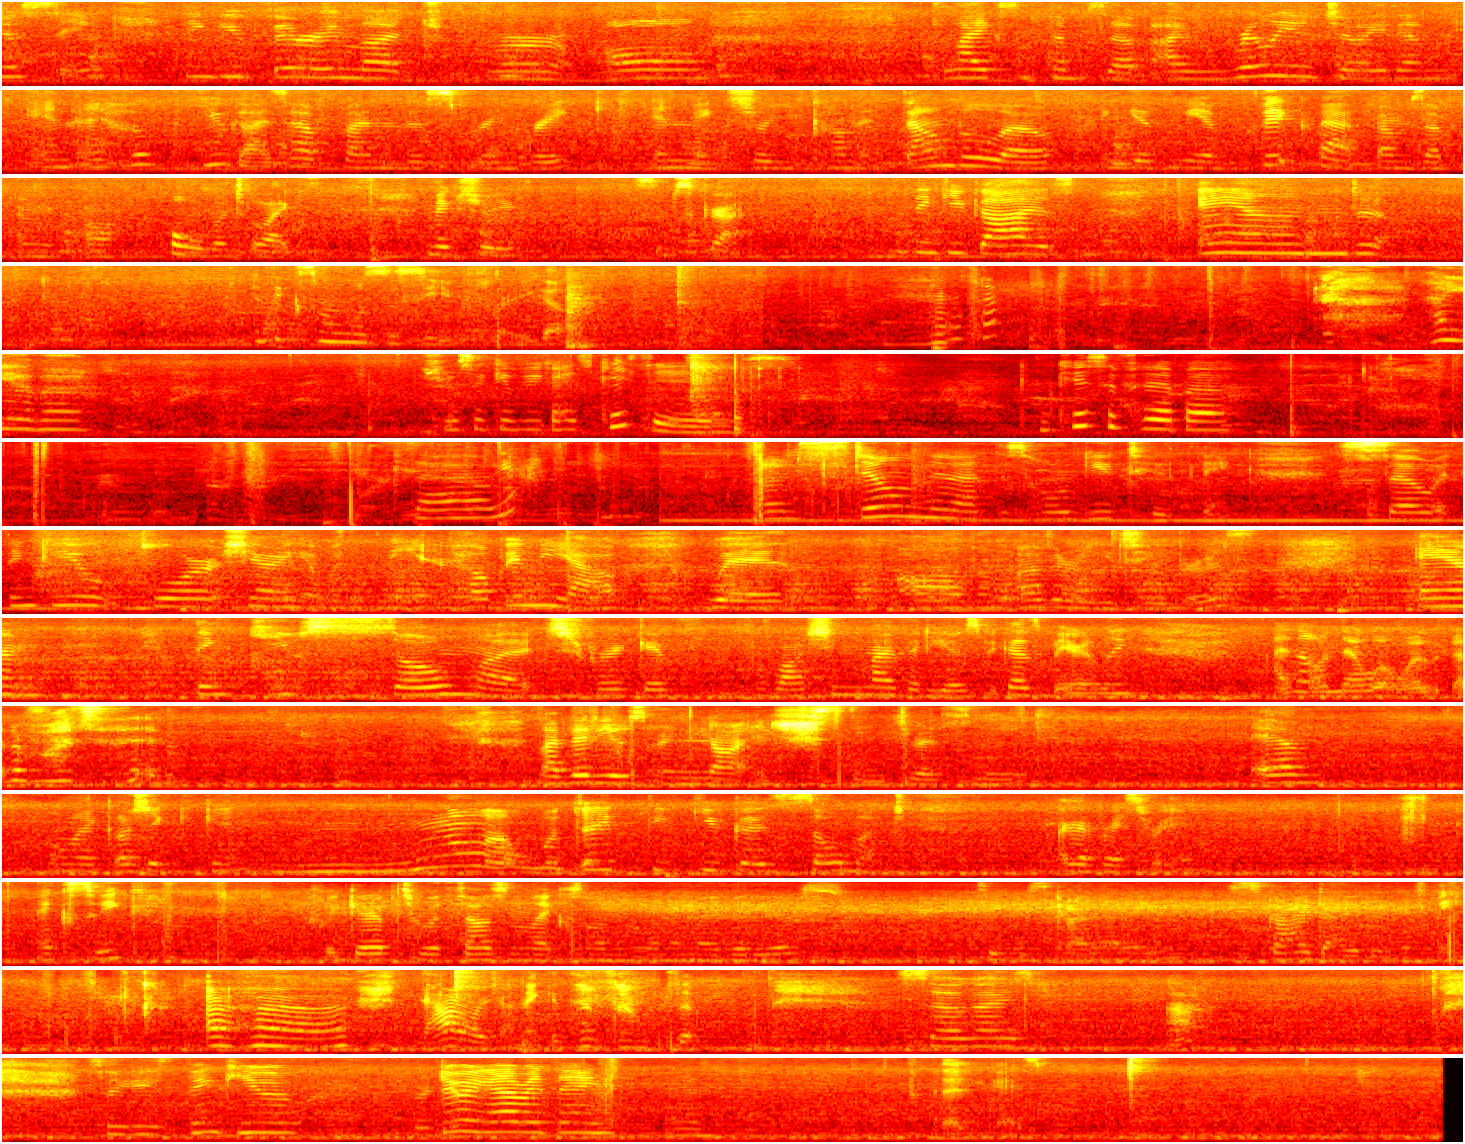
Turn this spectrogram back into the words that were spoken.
just saying thank you very much for all likes and thumbs up. I really enjoyed them, and I hope you guys have fun this spring break. And make sure you comment down below and give me a big fat thumbs up and a whole bunch of likes. Make sure you subscribe. Thank you guys, and I think someone wants to see you before you go. Hi, Eva. She wants to give you guys kisses. Some kisses, Eva. So, yeah. I'm still new at this whole YouTube thing. So, thank you for sharing it with me and helping me out with all the other YouTubers. And thank you so much for give, for watching my videos because barely I don't know what was gonna watch them. My videos are not interesting, trust me. And oh my gosh, I can't much I thank you guys so much. I got a prize for you. Next week, if we get up to a thousand likes on one of my videos, take you skydiving, skydiving with me. Uh-huh. Now we're gonna get them thumbs up. So guys, ah. So guys, thank you for doing everything.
